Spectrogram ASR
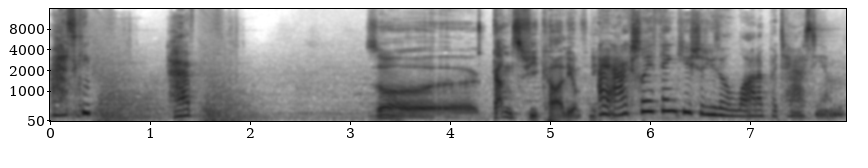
Asking. have So, äh, ganz viel Kalium. I actually think you should use a lot of potassium.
